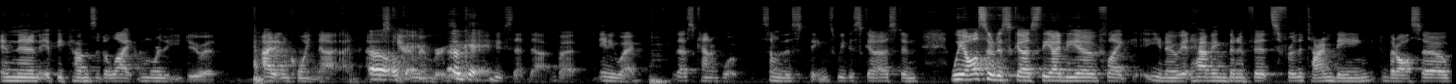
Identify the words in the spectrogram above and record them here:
and then it becomes a delight the more that you do it. I didn't coin that. I, I just Oh, can't okay. remember who, Okay. who said that. But anyway that's kind of what some of the things we discussed. And we also discussed the idea of like you know it having benefits for the time being but also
